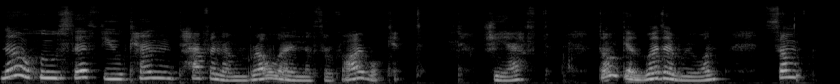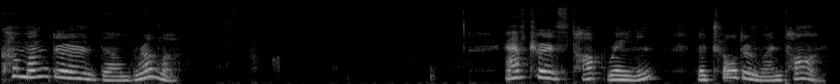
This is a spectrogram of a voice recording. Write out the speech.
Now who says you can't have an umbrella in a survival kit? she asked. Don't get wet, everyone. Some come under the umbrella. After it stopped raining, the children went on.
